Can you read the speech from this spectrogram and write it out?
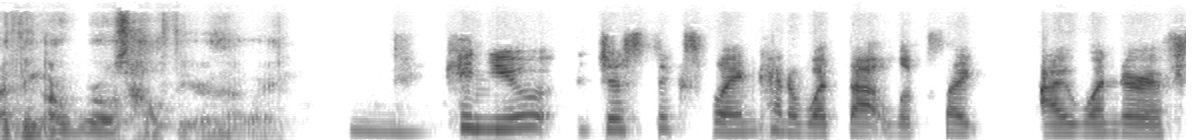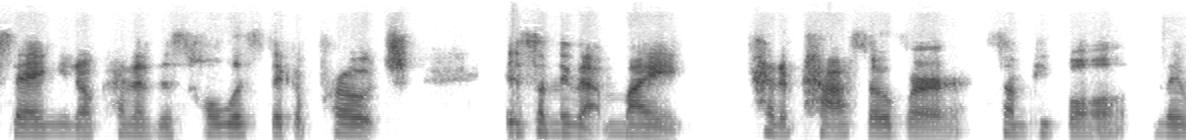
I think our world's healthier that way. Hmm. Can you just explain kind of what that looks like? I wonder if saying, you know, kind of this holistic approach is something that might kind of pass over some people. They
